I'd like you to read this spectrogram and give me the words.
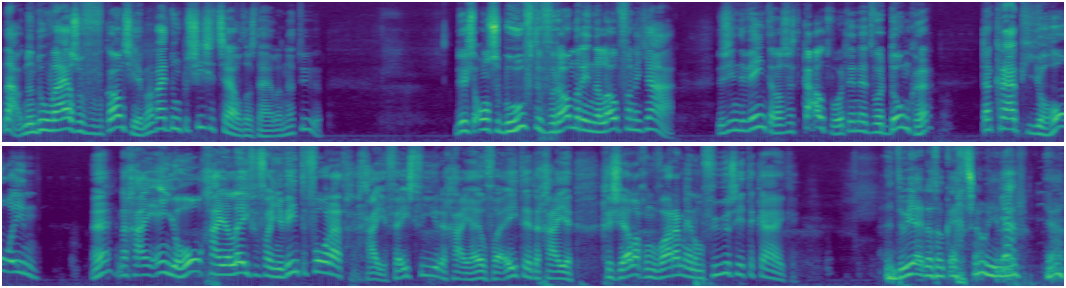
Nou, dan doen wij alsof we vakantie hebben. Maar wij doen precies hetzelfde als de hele natuur. Dus onze behoeften veranderen in de loop van het jaar. Dus in de winter, als het koud wordt en het wordt donker, dan kruip je je hol in. Hè? En dan ga je in je hol, ga je leven van je wintervoorraad. Ga je feest vieren, ga je heel veel eten. Dan ga je gezellig om warm en om vuur zitten kijken. En doe jij dat ook echt zo in je Ja. leven? Ja.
